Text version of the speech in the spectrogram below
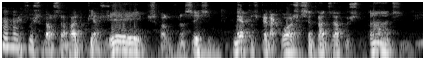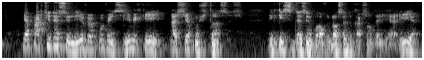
ele foi estudar os trabalhos de Piaget, psicólogo francês, métodos pedagógicos centralizados no estudante. E a partir desse livro eu convenci-me que, nas circunstâncias em que se desenvolve nossa educação da engenharia,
